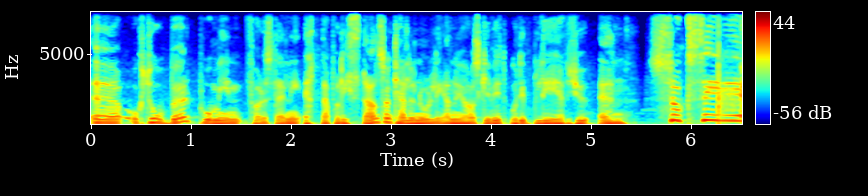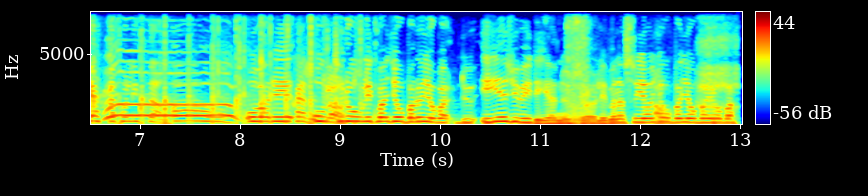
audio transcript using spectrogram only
eh, oktober på min föreställning Etta på listan som Kalle Norlén och jag har skrivit och det blev ju en succé! Etta på listan. Och vad det är Självklart. otroligt, man jobbar och jobbar. Du är ju i det nu Shirley, men alltså jag jobbar, jobbar, jobbar.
